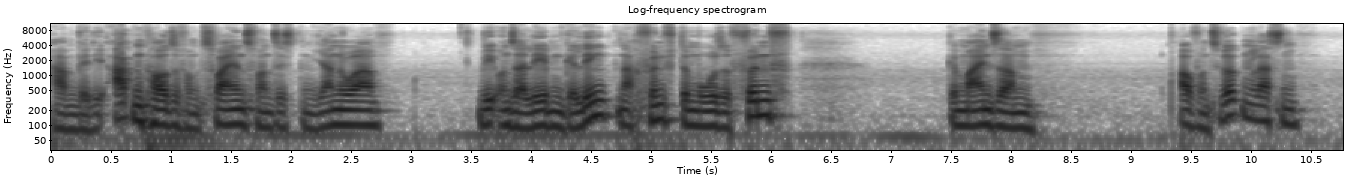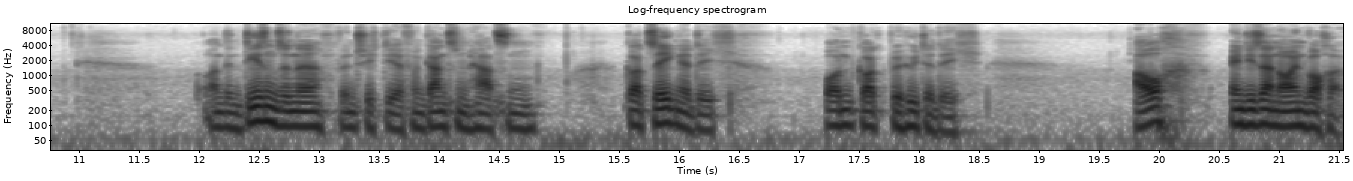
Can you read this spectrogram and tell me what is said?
haben wir die Atempause vom 22. Januar, wie unser Leben gelingt, nach 5. Mose 5 gemeinsam auf uns wirken lassen. Und in diesem Sinne wünsche ich dir von ganzem Herzen, Gott segne dich und Gott behüte dich. Auch in dieser neuen Woche.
